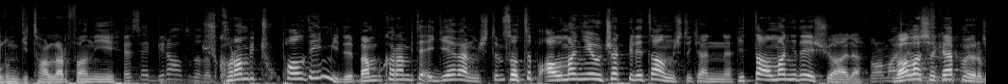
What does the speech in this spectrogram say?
Oğlum gitarlar falan iyi. PS 1.6'da da Şu karambit çok pahalı değil miydi? Ben bu karambiti Ege'ye vermiştim. Satıp Almanya'ya uçak bileti almıştı kendine. Gitti Almanya'da yaşıyor hala. Normalde Valla şaka yapmıyorum.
